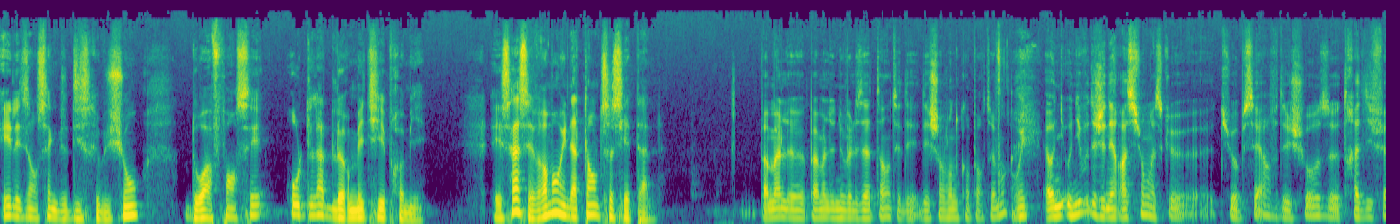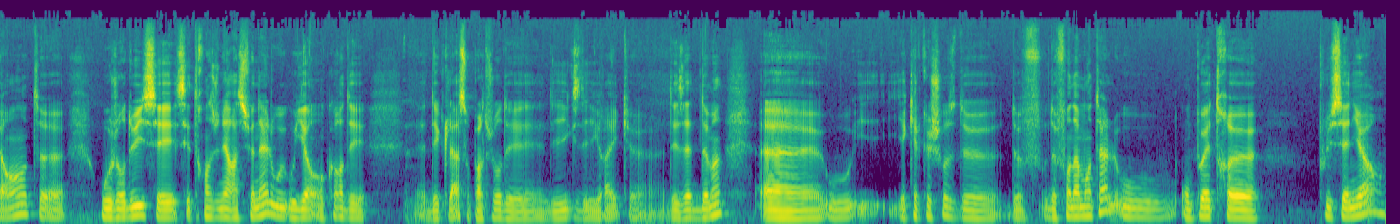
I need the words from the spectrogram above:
et les enseignes de distribution doivent penser au-delà de leur métier premier. Et ça, c'est vraiment une attente sociétale. Pas mal, de, pas mal de nouvelles attentes et des, changements de comportement. Oui. Au, niveau des générations, est-ce que tu observes des choses très différentes euh, Où aujourd'hui c'est transgénérationnel, ou où il y a encore des, des classes, on parle toujours des, X, des Y, euh, des Z demain, euh, où il y a quelque chose de, fondamental, où on peut être euh, plus senior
